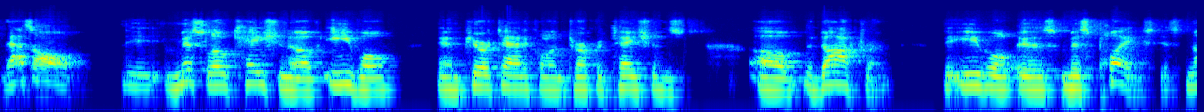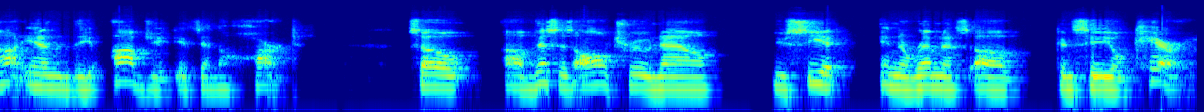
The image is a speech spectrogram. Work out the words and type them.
that's all the mislocation of evil and puritanical interpretations of the doctrine the evil is misplaced. It's not in the object, it's in the heart. So, uh, this is all true now. You see it in the remnants of concealed carry.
